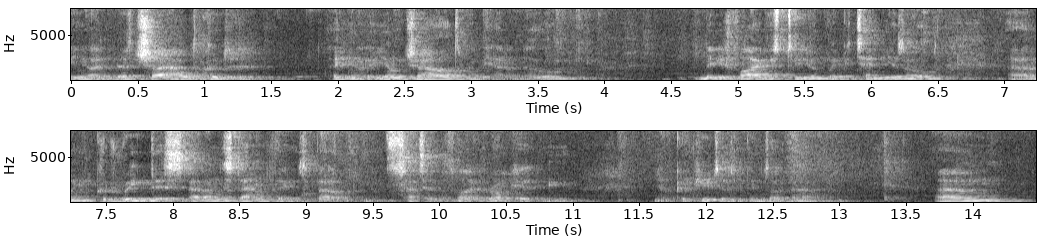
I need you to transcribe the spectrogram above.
you know, a child could, you know, a young child, maybe I don't know, maybe five is too young, maybe ten years old, um, could read this and understand things about Saturn V rocket and you know, computers and things like that. Um,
